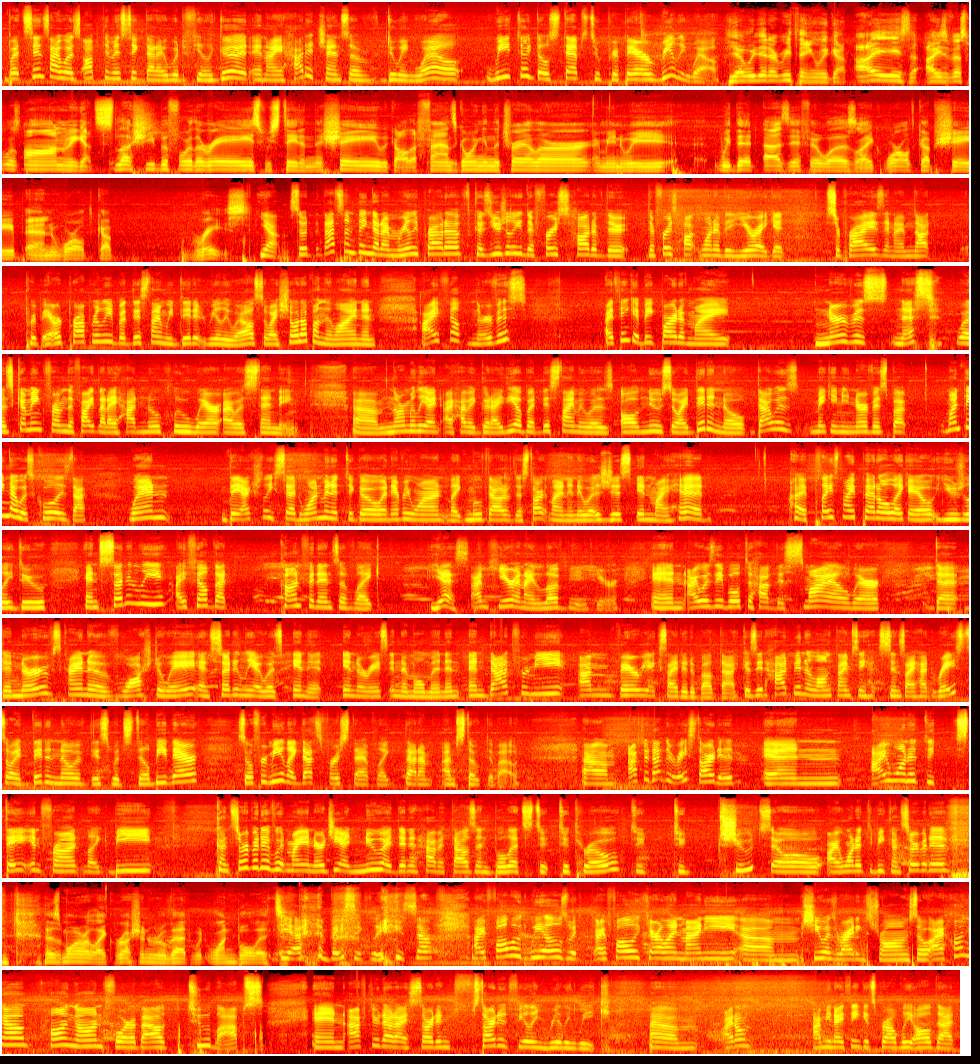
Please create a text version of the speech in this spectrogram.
But since I was optimistic that I would feel good and I had a chance of doing well, we took those steps to prepare really well. Yeah, we did everything. We got ice. The ice vest was on. We got slushy before the race. We stayed in the shade. We got all the fans going in the trailer. I mean, we we did as if it was like World Cup shape and World Cup race. Yeah, so that's something that I'm really proud of because usually the first hot of the the first hot one of the year I get surprised and I'm not prepared properly, but this time we did it really well. So I showed up on the line and I felt nervous. I think a big part of my nervousness was coming from the fact that I had no clue where I was standing. Um, normally, I, I have a good idea, but this time it was all new, so I didn't know. That was making me nervous. But one thing that was cool is that when they actually said one minute to go and everyone like moved out of the start line and it was just in my head i placed my pedal like I usually do and suddenly i felt that confidence of like yes i'm here and i love being here. And i was able to have this smile where the the nerves kind of washed away and suddenly i was in it in the race in the moment. And and that for me i'm very excited about that because it had been a long time si- since i had raced so i didn't know if this would still be there. So for me like that's first step like that i'm, I'm stoked about. Um, after that the race started and i wanted to stay in front like be conservative with my energy. I knew I didn't have a thousand bullets to, to throw to to shoot, so I wanted to be conservative. it was more like Russian roulette with one bullet. yeah, basically. So I followed wheels with I followed Caroline Mani. Um, she was riding strong, so I hung out, hung on for about two laps, and after that I started started feeling really weak. Um, I don't. I mean, I think it's probably all that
